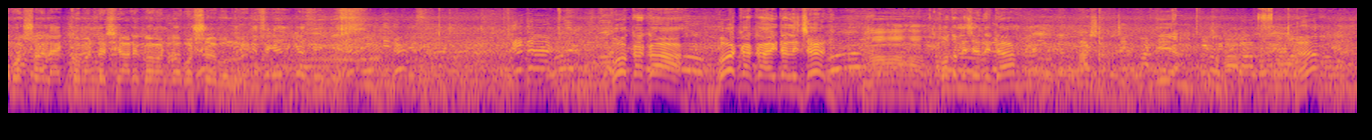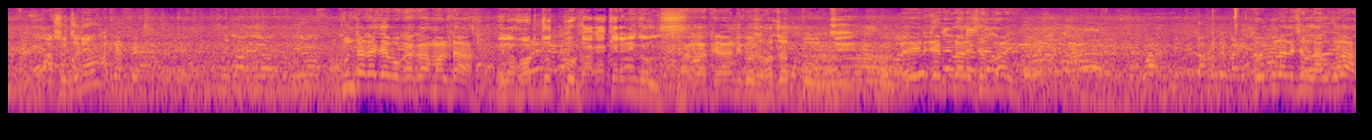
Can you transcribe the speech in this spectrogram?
অবশ্যই লাইক কমেন্টে শেয়ারে কমেন্টে অবশ্যই বলবেন। ও কাকা ও কাকা এটা লিছেন হ্যাঁ হ্যাঁ হ্যাঁ। কত লিছেন এটা? হ্যাঁ? আশুটি না? কোন জায়গায় যাব কাকা মালটা? এটা হরজতপুর ঢাকা কেরানীগঞ্জ। ঢাকা কেরানীগঞ্জ হরজতপুর জি। এগুলা লিছেন ভাই। ওইগুলা লিছেন লালগুলা?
